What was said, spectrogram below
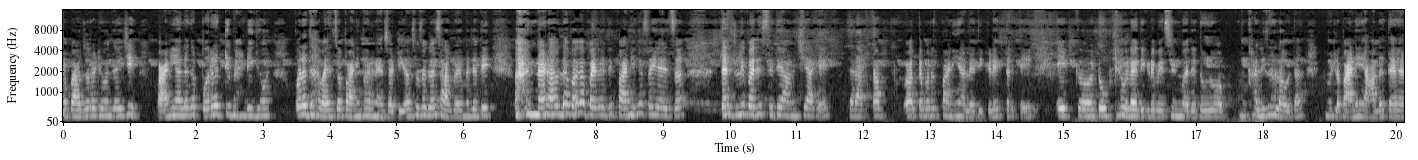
का बाजूला ठेवून जायची. पाणी आलं का परत ती भांडी घेऊन परत धावायचं पाणी भरण्यासाठी. असं सगळं चालू आहे. म्हणजे ते नळावला बघा पहिलं ते पाणी कसं यायचं? त्यातली परिस्थिती आमची आहे. तर आत्ता आता परत पाणी आलं आहे तिकडे. तर ते एक टोप ठेवला आहे तिकडे बेसिनमध्ये. तो खाली झाला होता. म्हटलं पाणी आलं त्या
